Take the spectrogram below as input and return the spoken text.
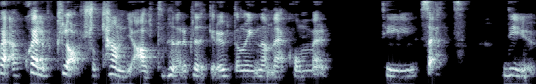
sj- Självklart så kan jag alltid mina repliker utan och innan när jag kommer till set. Det är ju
